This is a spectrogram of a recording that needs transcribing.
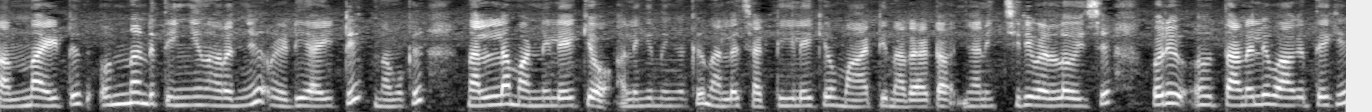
നന്നായിട്ട് ഒന്നണ്ട് തിങ്ങി നിറഞ്ഞ് റെഡിയായിട്ട് നമുക്ക് നല്ല മണ്ണിലേക്കോ അല്ലെങ്കിൽ നിങ്ങൾക്ക് നല്ല ചട്ടിയിലേക്കോ മാറ്റി നടാട്ടോ ഞാൻ ഇച്ചിരി വെള്ളം ഒഴിച്ച് ഒരു തണൽ ഭാഗത്തേക്ക്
